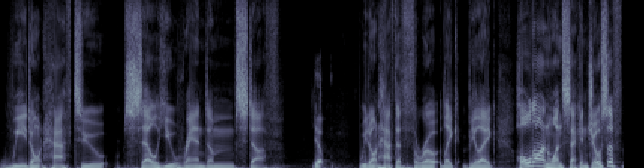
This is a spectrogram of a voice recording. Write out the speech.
we don't have to sell you random stuff. Yep. We don't have to throw like be like, hold on one second, Joseph.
